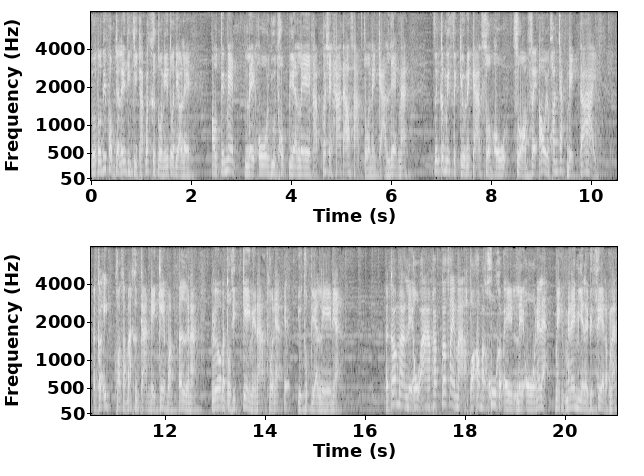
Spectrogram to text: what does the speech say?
ตัวตัวที่ผมจะเล่นจริงๆครับก็คือตัวนี้ตัวเดียวเลย Ultimate Leo Utopia l e ครับก็ใช้ 5 ดาว 3 ตัวในการเรียกนะ ซึ่งก็มีสกิลในการสวมโอสวมไซเอลเวพอนจากเด็กได้ แล้วก็อีกความสามารถคือการเนเกมอนเตอร์นะก็เรียกว่าเป็นตัวที่เก่งเลยนะ ตัวเนี้ยยูโทเปียเลเนี่ย แล้วก็มาเลโออาร์ครับก็ใส่มาเพราะเอามาคู่กับไอเลโอนี่แหละไม่ไม่ได้มีอะไรพิเศษหรอกนะ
